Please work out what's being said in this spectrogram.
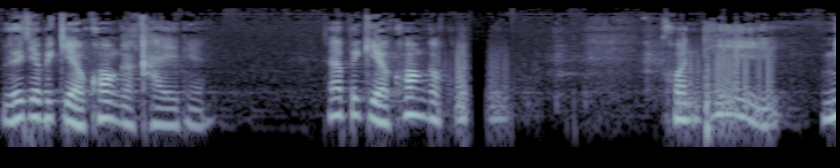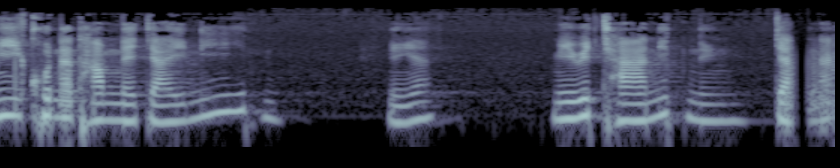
หรือจะไปเกี่ยวข้องกับใครเนี่ย ถ้าไปเกี่ยวข้องกับคนคนที่ มีคุณธรรมในใจนิดอย่างเงี้ย มีวิชานิดหนึ่งจันะ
